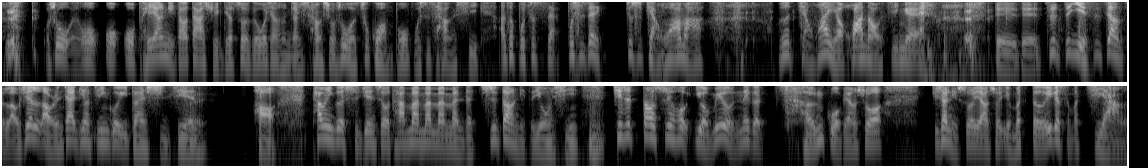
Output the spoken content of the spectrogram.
我说我我我我培养你到大学，你到时候跟我讲说你要去唱戏。我说我做广播不是唱戏啊，都不是在不是在就是讲话吗？我说讲话也要花脑筋 哎、对对对，这这也是这样子了。我觉得老人家一定要经过一段时间，好，他们一个时间之后，他慢慢慢慢的知道你的用心。其实到最后有没有那个成果？比方说，就像你说一样，说有没有得一个什么奖，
